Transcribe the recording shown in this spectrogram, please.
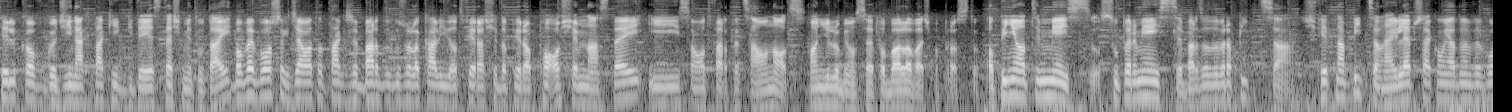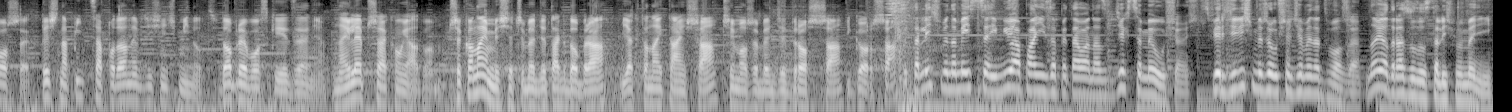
tylko w godzinach takich, gdy jesteśmy tutaj, bo we Włoszech działa to tak, że bardzo dużo lokali otwiera się dopiero po 18 i są otwarte całą noc. Oni lubią sobie pobalować po prostu. Opinia o tym miejscu, super miejsce, bardzo dobra pizza, świetna pizza, najlepsza jaką jadłem we Włoszech. Pyszna pizza podane w 10 minut. Dobre włoskie jedzenie. Najlepsza jaką jadłem. Przekonajmy się, czy będzie tak dobra, jak to najtańsza, czy może będzie droższa i gorsza. Dotarliśmy na miejsce i miła pani zapytała nas, gdzie chcemy usiąść. Stwierdziliśmy, że usiądziemy na dworze. No i od razu dostaliśmy meni.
